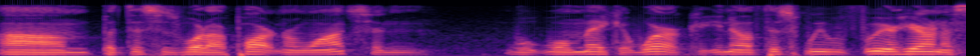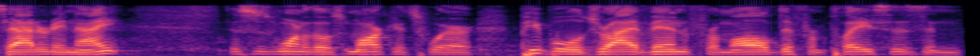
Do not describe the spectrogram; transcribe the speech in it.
Um, but this is what our partner wants, and we'll, we'll make it work. You know, if this we, if we were here on a Saturday night, this is one of those markets where people will drive in from all different places and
